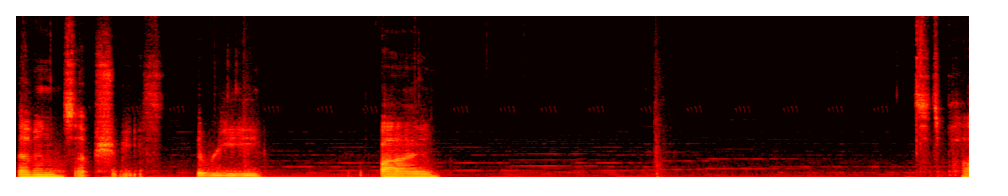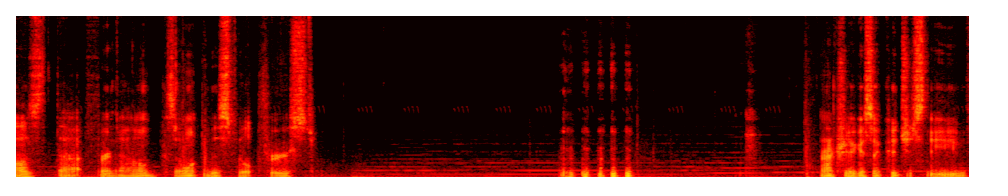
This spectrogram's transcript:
Seven, so that should be three, five. Let's pause that for now, because I want this built first. Actually, I guess I could just leave.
